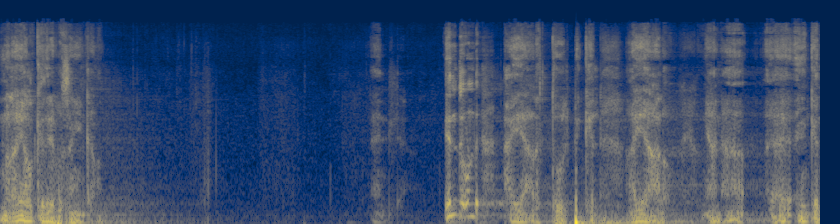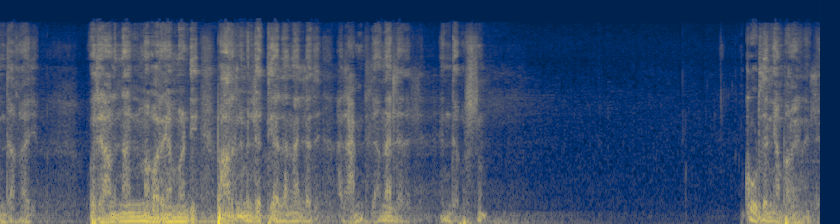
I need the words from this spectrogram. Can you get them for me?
നിങ്ങൾ അയാൾക്കെതിരെ പ്രസംഗിക്കണം. എന്തുകൊണ്ട്? അയാളെ തോൽപ്പിക്കൽ. അയാളോ? ഞാൻ എനിക്കെന്താ കാര്യം? ഒരാൾ നന്മ പറയാൻ വേണ്ടി പാർലമെന്റിൽ എത്തിയല്ല നല്ലത്. അലഹമില്ല നല്ലതല്ല. എന്താ പ്രശ്നം? കൂടുതൽ ഞാൻ പറയുന്നില്ല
